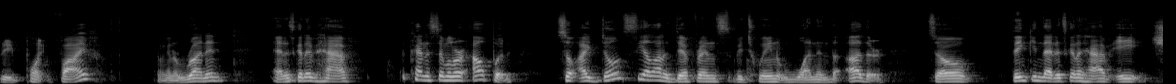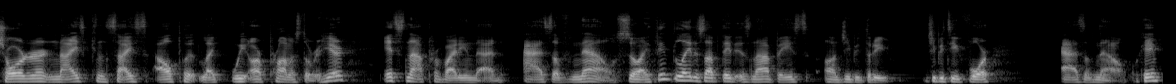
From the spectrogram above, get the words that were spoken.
3.5, I'm gonna run it, and it's gonna have a kind of similar output. So I don't see a lot of difference between one and the other. So thinking that it's gonna have a shorter, nice, concise output like we are promised over here, it's not providing that as of now. So I think the latest update is not based on GPT-3, GPT-4 as of now, okay?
